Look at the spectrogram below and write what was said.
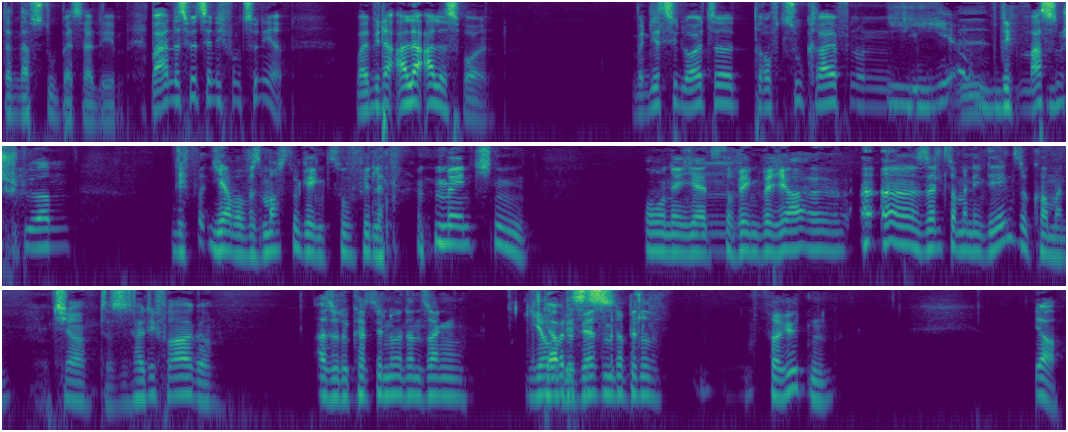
Dann darfst du besser leben. Weil anders wird es ja nicht funktionieren. Weil wieder alle alles wollen. Wenn jetzt die Leute drauf zugreifen und die, ja, die Massen stürmen. Die, ja, aber was machst du gegen zu viele Menschen? Ohne jetzt hm. auf irgendwelche äh, äh, äh, seltsamen Ideen zu kommen. Tja, das ist halt die Frage. Also du kannst dir nur dann sagen, jo, ja, aber wie wär's mit ein bisschen verhüten? Ja.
